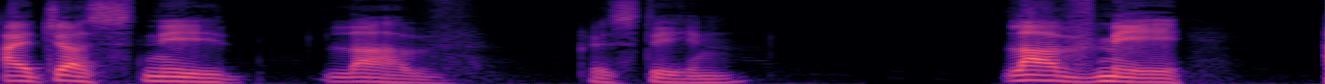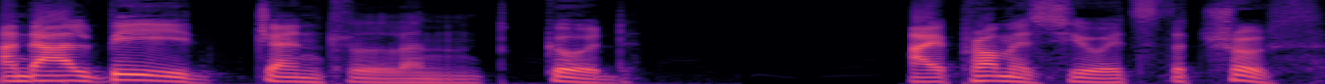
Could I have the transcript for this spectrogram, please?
I just need love, Christine. Love me, and I'll be gentle and good. I promise you it's the truth.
